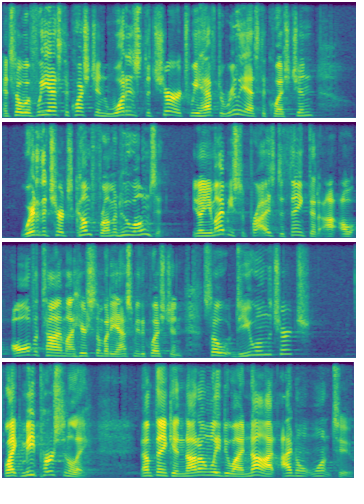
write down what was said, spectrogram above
And so, if we ask the question, what is the church? We have to really ask the question, where did the church come from and who owns it? You know, you might be surprised to think that I, all the time I hear somebody ask me the question, so do you own the church? Like me personally. And I'm thinking, not only do I not, I don't want to.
